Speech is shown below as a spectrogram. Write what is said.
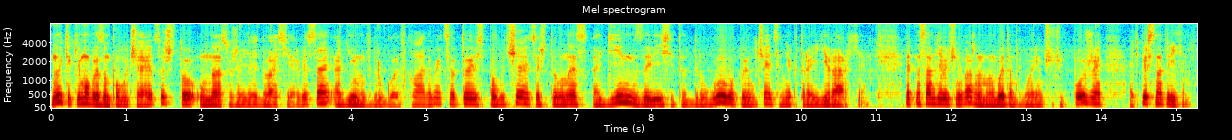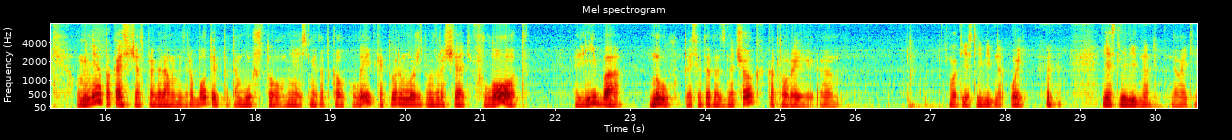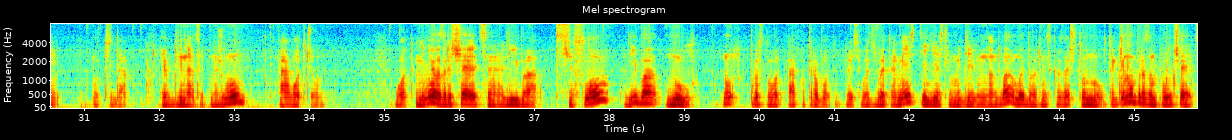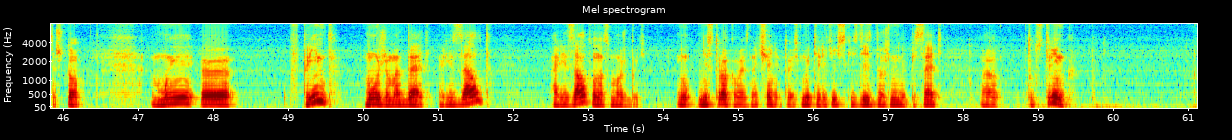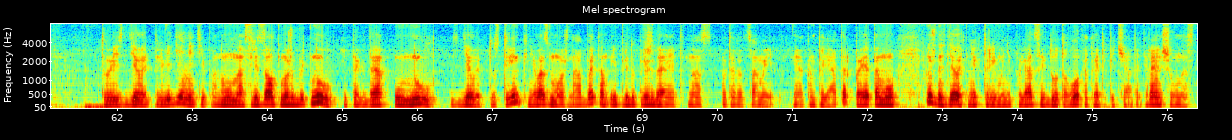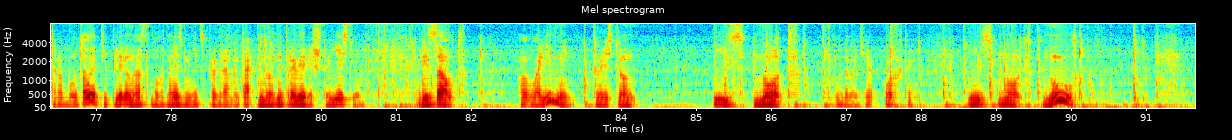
Ну и таким образом получается, что у нас уже есть два сервиса, один в другой вкладывается. То есть получается, что у нас один зависит от другого, получается некоторая иерархия. Это на самом деле очень важно, мы об этом поговорим чуть-чуть позже. А теперь смотрите, у меня пока сейчас программа не заработает, потому что у меня есть метод calculate, который может возвращать float, либо null. То есть вот этот значок, который, э, вот если видно, ой, если видно, давайте вот сюда F12 нажму, а вот же он. Вот, у меня возвращается либо число, либо null. Ну, просто вот так вот работает. То есть вот в этом месте, если мы делим на 2, мы должны сказать, что 0. Таким образом, получается, что мы э, в print можем отдать result, а result у нас может быть ну, не строковое значение. То есть мы теоретически здесь должны написать э, toString, то есть делать приведение типа, ну у нас result может быть null, и тогда у null сделать toString невозможно. Об этом и предупреждает нас вот этот самый э, компилятор, поэтому нужно сделать некоторые манипуляции до того, как это печатать. Раньше у нас это работало, теперь у нас должна измениться программа. Итак, мы должны проверить, что если result э, валидный, то есть он is not, давайте, ох ты, is not null,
